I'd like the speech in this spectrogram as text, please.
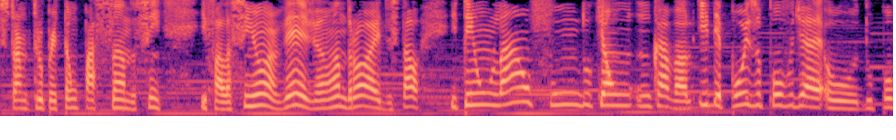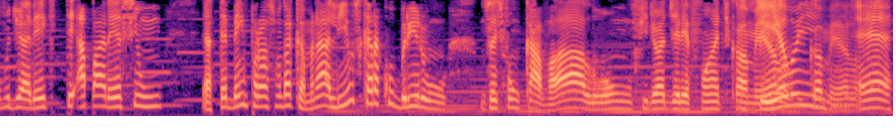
Stormtroopers estão passando assim e fala: Senhor, veja, androides e tal. E tem um lá ao fundo que é um, um cavalo. E depois o povo de, a- o, do povo de areia que te- aparece um. É até bem próximo da câmera. Ali os caras cobriram, não sei se foi um cavalo ou um filhote de elefante com Camelo, pelo e. camelo. É.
